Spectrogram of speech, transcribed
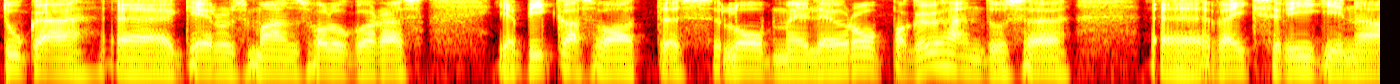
tuge eh, keerulises majandusolukorras ja pikas vaates loob meile Euroopaga ühenduse eh, väikse riigina,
